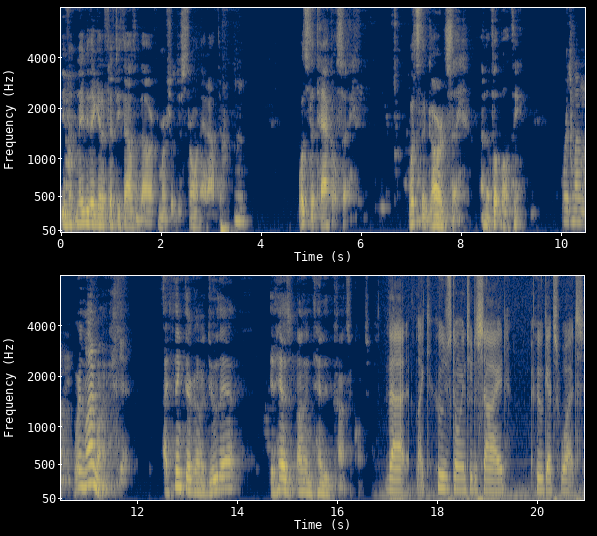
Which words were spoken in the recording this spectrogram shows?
Even maybe they get a fifty thousand dollar commercial. Just throwing that out there. Mhm. What's the tackle say? What's the guard say on the football team? Where's my money? Where's my money? Yeah. I think they're going to do that. It has unintended consequences. that like who's going to decide who gets what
